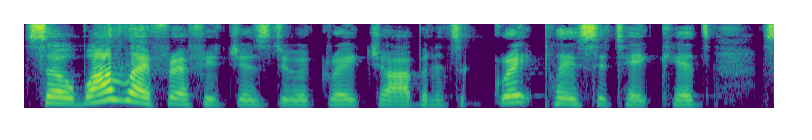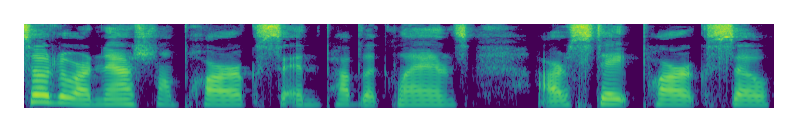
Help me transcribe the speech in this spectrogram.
So wildlife refuges do a great job and it's a great place to take kids. So do our national parks and public lands our state parks. So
